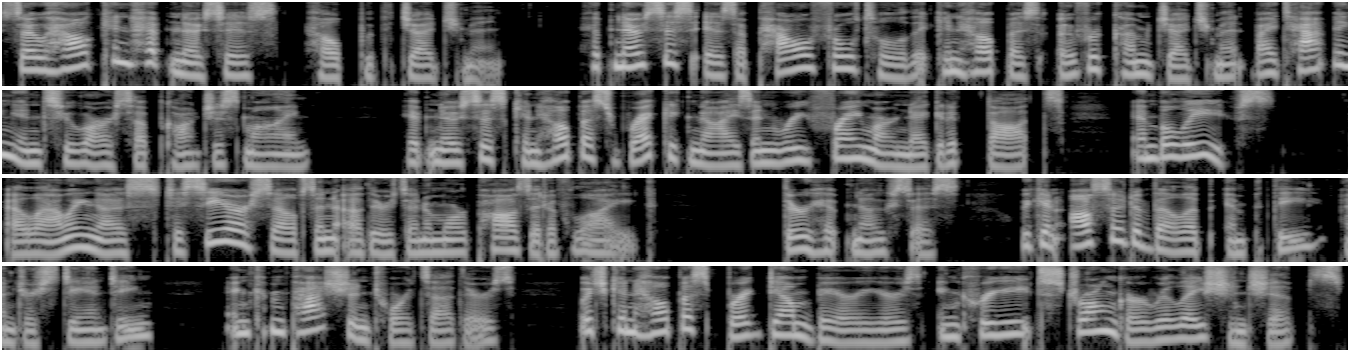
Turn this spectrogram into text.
So, how can hypnosis help with judgment? Hypnosis is a powerful tool that can help us overcome judgment by tapping into our subconscious mind. Hypnosis can help us recognize and reframe our negative thoughts and beliefs, allowing us to see ourselves and others in a more positive light. Through hypnosis, we can also develop empathy, understanding, and compassion towards others, which can help us break down barriers and create stronger relationships.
